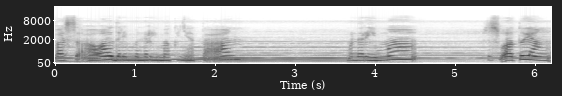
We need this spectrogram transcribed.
fase awal dari menerima kenyataan menerima sesuatu yang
